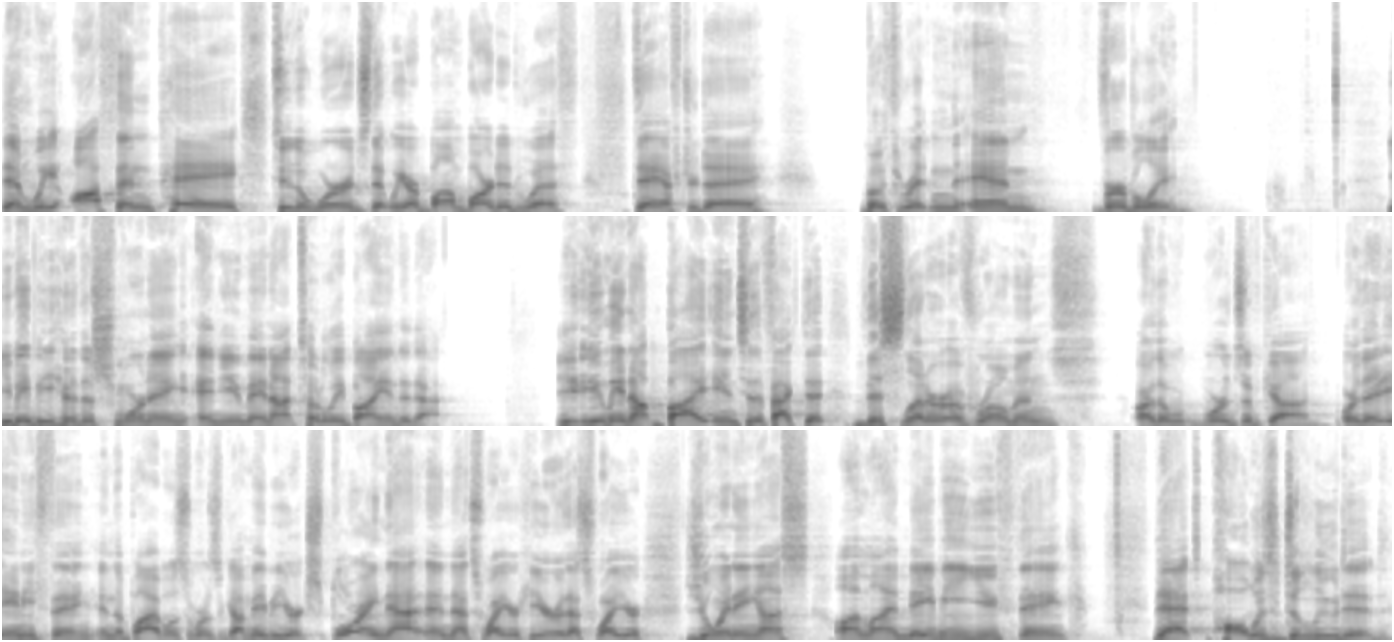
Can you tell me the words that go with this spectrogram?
than we often pay to the words that we are bombarded with day after day, both written and verbally. You may be here this morning and you may not totally buy into that. You, may not buy into the fact that this letter of Romans are the words of God, or that anything in the Bible is the words of God. Maybe you're exploring that, and that's why you're here. That's why you're joining us online. Maybe you think that Paul was deluded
